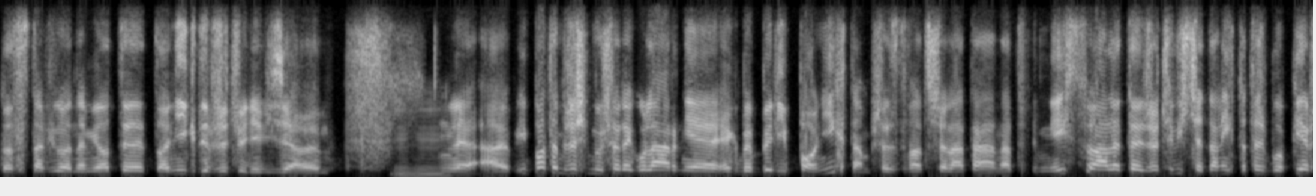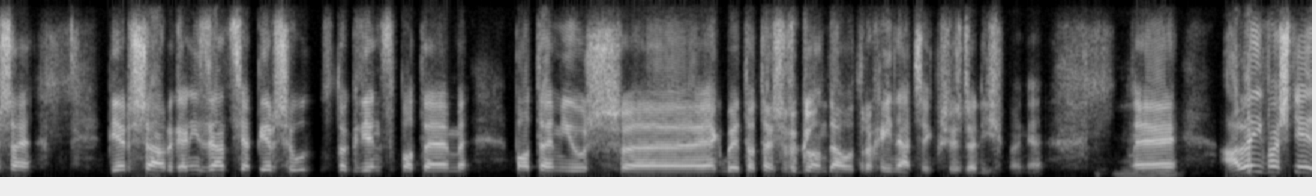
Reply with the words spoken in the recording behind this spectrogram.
rozstawiło namioty, to nigdy w życiu nie widziałem. Mhm. I potem żeśmy już regularnie jakby byli po nich tam przez 2-3 lata na tym miejscu, ale to rzeczywiście dla nich to też była pierwsza, pierwsza organizacja, pierwszy Woodstock, więc potem, potem już e, jakby to też wyglądało trochę inaczej, jak przyjeżdżaliśmy, nie? Mhm. E, ale i właśnie,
